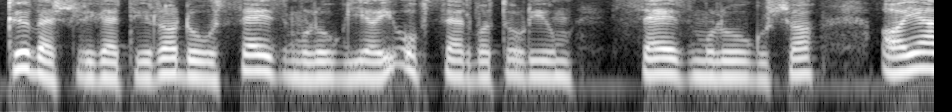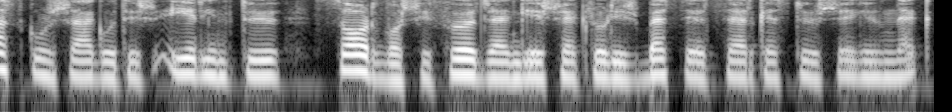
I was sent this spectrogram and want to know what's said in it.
Kövesligeti Radó Szeizmológiai Obszervatórium szeizmológusa a jászkunságot is érintő szarvasi földrengésekről is beszélt szerkesztőségünknek.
